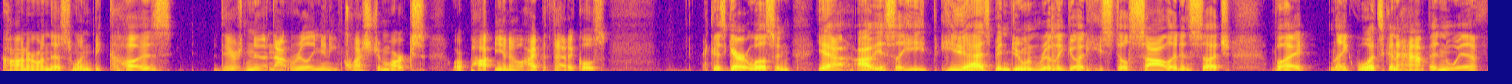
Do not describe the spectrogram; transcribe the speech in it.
Connor on this one because there's no, not really many question marks or po- you know hypotheticals. Because Garrett Wilson, yeah, obviously he he has been doing really good. He's still solid and such, but like, what's gonna happen with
